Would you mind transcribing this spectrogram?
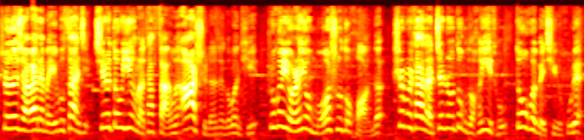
这次小白的每一步算计，其实都应了他反问阿水的那个问题：如果有人用魔术做幌子，是不是他的真正动作和意图都会被轻易忽略？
